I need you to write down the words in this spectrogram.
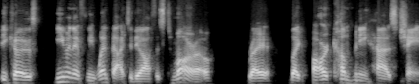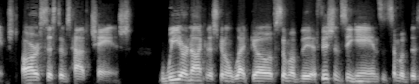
because even if we went back to the office tomorrow right like our company has changed our systems have changed. We are not just going to let go of some of the efficiency gains and some of the,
